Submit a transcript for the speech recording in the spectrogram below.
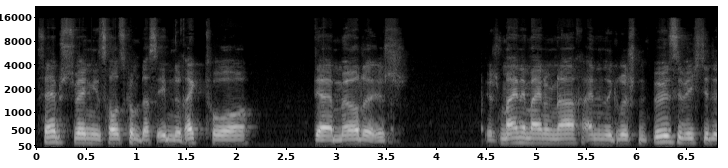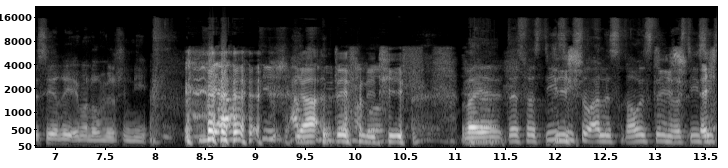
Selbst wenn jetzt rauskommt, dass eben der Rektor der Mörder ist, ist meiner Meinung nach einer der größten Bösewichte der Serie immer noch Virginie. Ja, die ist Ja, definitiv. Weil das, was die, Die sich so alles rausnimmt, die was die, sich,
